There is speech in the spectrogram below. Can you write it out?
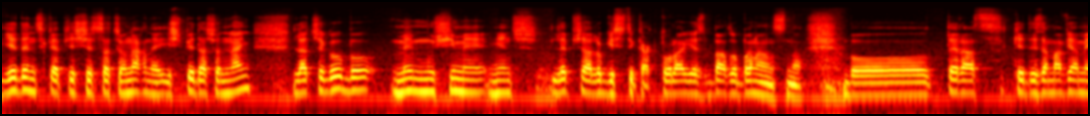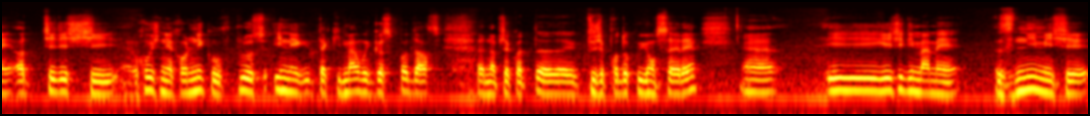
Jeden sklep jeszcze stacjonarny i sprzedaż online. Dlaczego? Bo my musimy mieć lepsza logistyka, która jest bardzo balansna, bo teraz, kiedy zamawiamy od 30 różnych rolników plus innych takich małych gospodarstw, e, na przykład, e, którzy produkują sery, i jeżeli mamy z nimi się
